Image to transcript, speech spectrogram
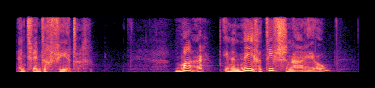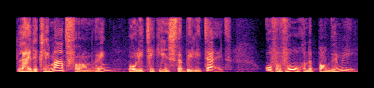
en 2040. Maar in een negatief scenario leiden klimaatverandering, politieke instabiliteit of een volgende pandemie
